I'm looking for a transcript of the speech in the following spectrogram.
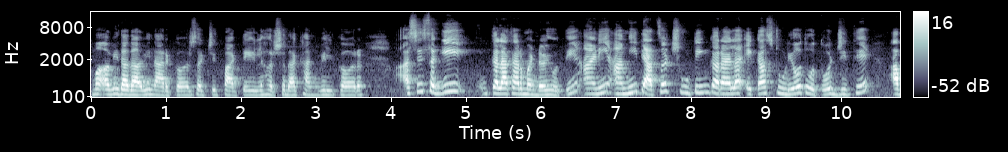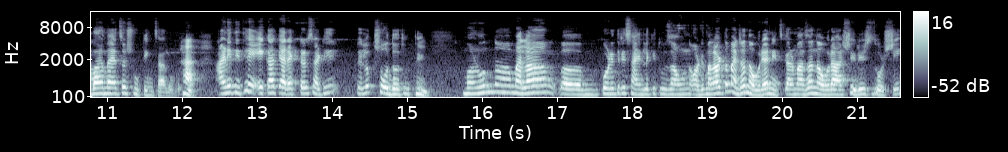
मग अविदादा अवि नारकर सच्चित पाटील हर्षदा खानविलकर अशी सगळी कलाकार मंडळी होती आणि आम्ही त्याचंच शूटिंग करायला एका स्टुडिओत होतो जिथे आभाळमायाचं शूटिंग चालू. होतं आणि तिथे एका कॅरेक्टरसाठी ते लोक शोधत होते. म्हणून मला कोणीतरी सांगितलं की तू जाऊन ऑडिओ मला वाटतं माझ्या नवऱ्यानेच कारण माझा नवरा शिरीष जोशी.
